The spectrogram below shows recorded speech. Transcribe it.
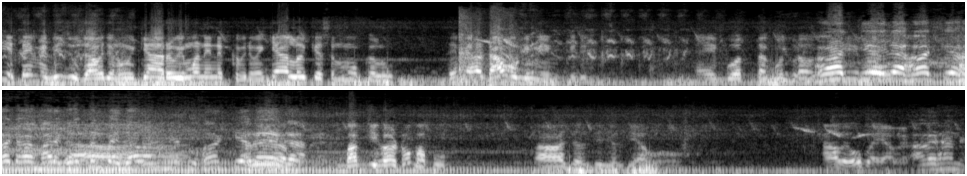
એ તમે બીજું જાવ દે હું ક્યાં રવિ મને નથી ખબર મેં ક્યાં લોકેશન મોકલું? તમે હટાવો ગમે એમ કરી? એ ગોતતા ગોતતા હટ કે લે હટ કે હટ મારે ગોતન પાસે જવાનું હટ કે બાપજી હટ હો બાપુ. હા જલ્દી જલ્દી આવો. આવે હો ભાઈ આવે. હવે હા ને.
